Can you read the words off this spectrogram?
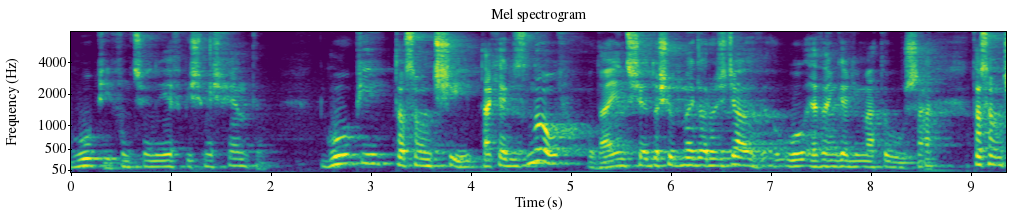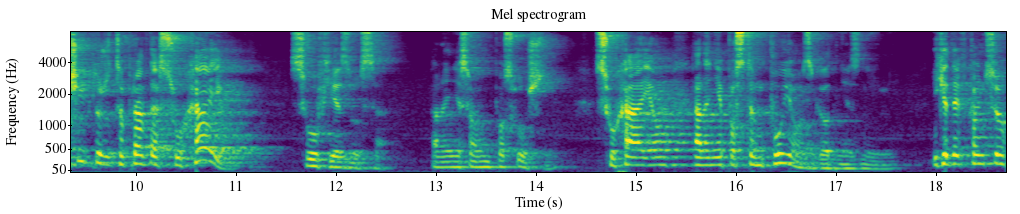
głupi funkcjonuje w Piśmie Świętym. Głupi to są ci, tak jak znów, udając się do siódmego rozdziału Ewangelii Mateusza, to są ci, którzy co prawda słuchają słów Jezusa, ale nie są mu posłuszni. Słuchają, ale nie postępują zgodnie z nimi. I kiedy w końcu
